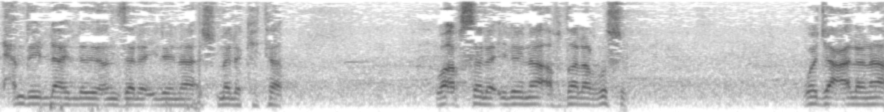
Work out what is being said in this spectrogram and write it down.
الحمد لله الذي أنزل إلينا أشمل كتاب وأرسل إلينا أفضل الرسل وجعلنا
